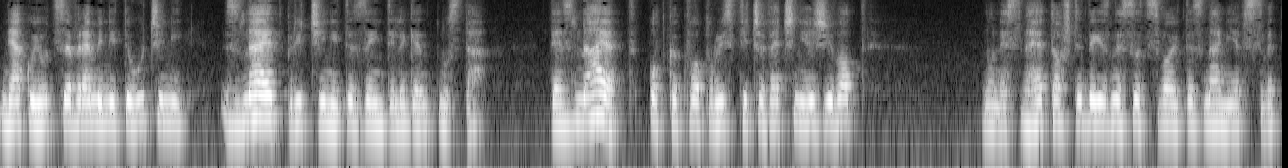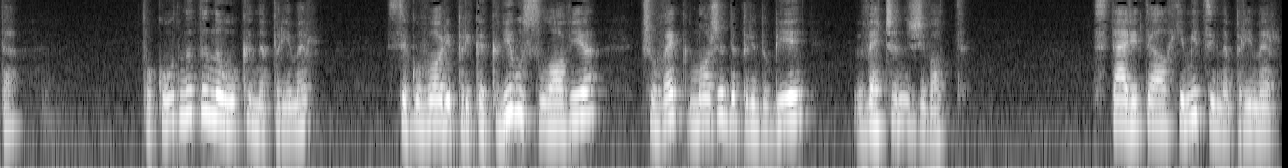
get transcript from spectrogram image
Някои от съвременните учени знаят причините за интелигентността. Те знаят от какво проистича вечния живот, но не смеят още да изнесат своите знания в света. В окултната наука, например, се говори при какви условия човек може да придобие вечен живот. Старите алхимици, например,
